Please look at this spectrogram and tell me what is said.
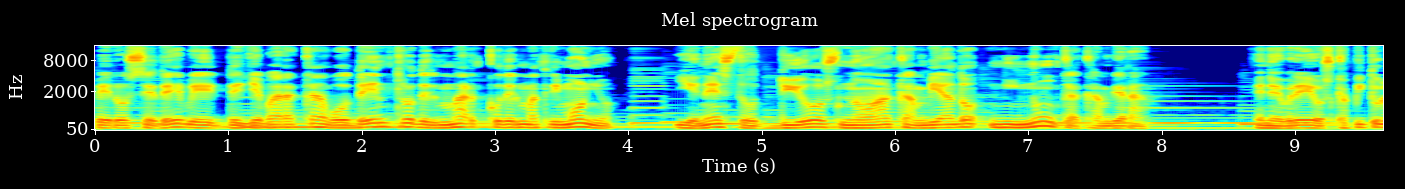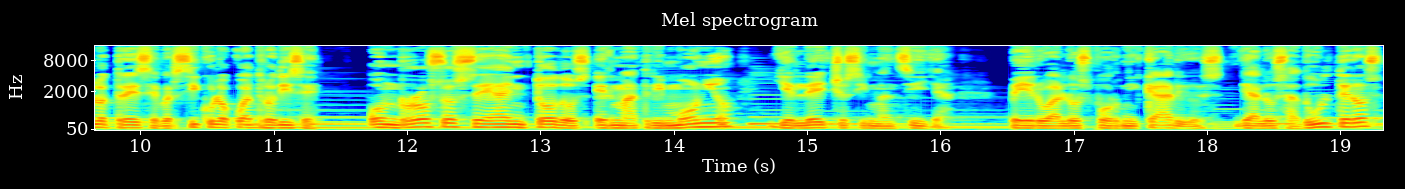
pero se debe de llevar a cabo dentro del marco del matrimonio, y en esto Dios no ha cambiado ni nunca cambiará. En Hebreos capítulo 13 versículo 4 dice, Honroso sea en todos el matrimonio y el hecho sin mancilla, pero a los fornicarios y a los adúlteros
